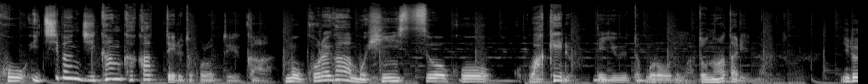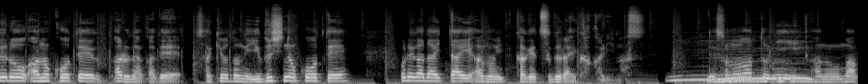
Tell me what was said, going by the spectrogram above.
こう一番時間かかっているところというかもうこれがもう品質をこう分けるっていうところはどのあたりになるんですか？いろいろあの工程ある中で先ほどのいぶしの工程これがだいたいあの1か月ぐらいかかります。でその後にあのまあ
